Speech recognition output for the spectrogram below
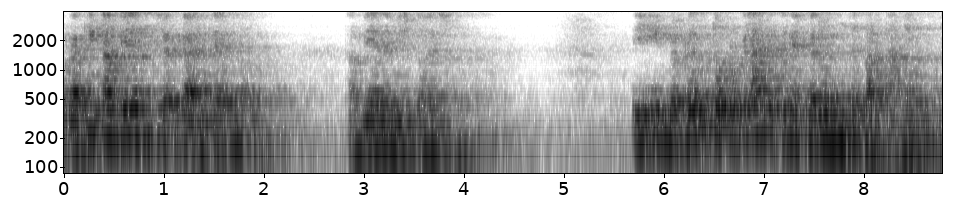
Por aquí también, cerca del templo, también he visto eso. Y me pregunto por qué la gente tiene perro en un departamento.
